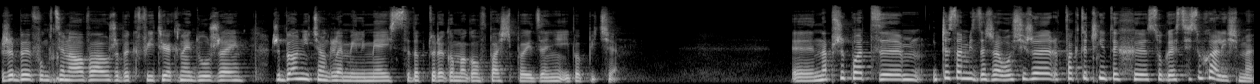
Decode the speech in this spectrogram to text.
Żeby funkcjonował, żeby kwitł jak najdłużej, żeby oni ciągle mieli miejsce, do którego mogą wpaść po jedzenie i po picie. Y, na przykład y, czasami zdarzało się, że faktycznie tych y, sugestii słuchaliśmy.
